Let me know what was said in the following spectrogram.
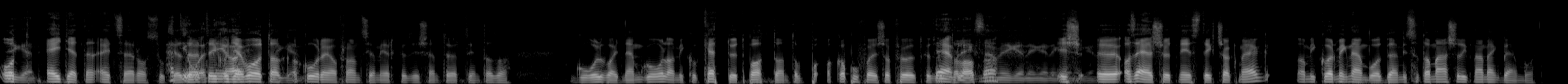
ott igen. egyetlen egyszer rosszul hát kezelték. Jó, Ugye volt a, a Korea-francia mérkőzésen történt az a gól vagy nem gól, amikor kettőt pattant a, a kapufa és a föld között Emlékszem, a labda, igen, igen, igen, és igen. az elsőt nézték csak meg, amikor még nem volt benne, viszont a másodiknál meg ben volt.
